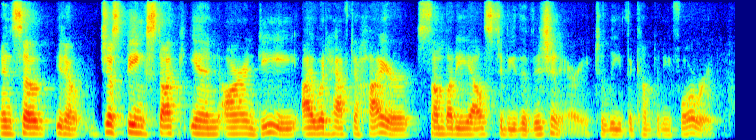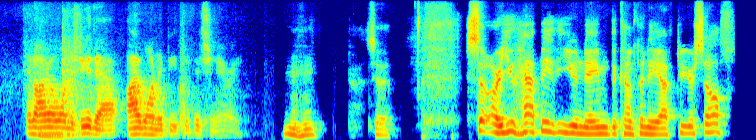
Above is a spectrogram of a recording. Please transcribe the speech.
and so you know just being stuck in r&d i would have to hire somebody else to be the visionary to lead the company forward and i don't want to do that i want to be the visionary Mhm. Gotcha. So are you happy that you named the company after yourself?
